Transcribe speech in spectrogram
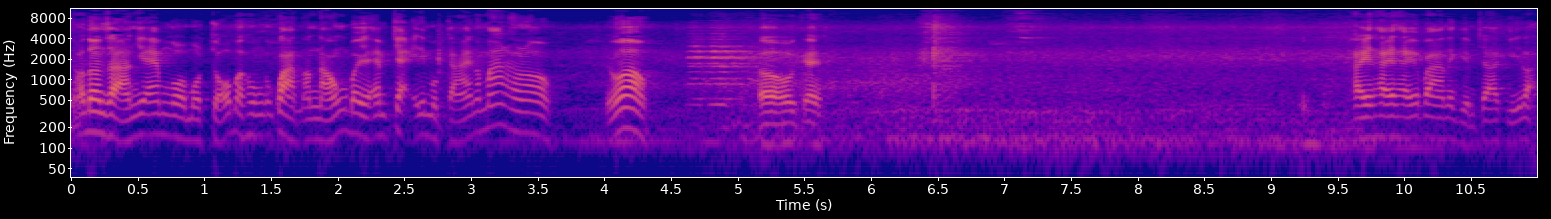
Nó đơn giản như em ngồi một chỗ mà không có quạt nó nóng bây giờ em chạy đi một cái nó mát hơn không? Đúng không? Ờ ok. Thay thay thay cái van này kiểm tra kỹ lại.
